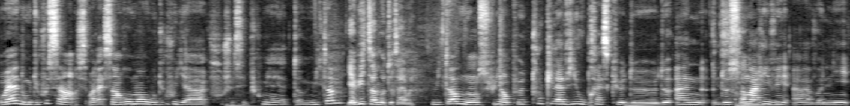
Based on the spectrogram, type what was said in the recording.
Ouais, donc du coup, c'est un, voilà, un roman où du coup il y a, je sais plus combien il y a de tomes, 8 tomes? Il y a 8 tomes au total, ouais. 8 tomes où on suit un peu toute la vie ou presque de, de Anne, de son arrivée à Avonlea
